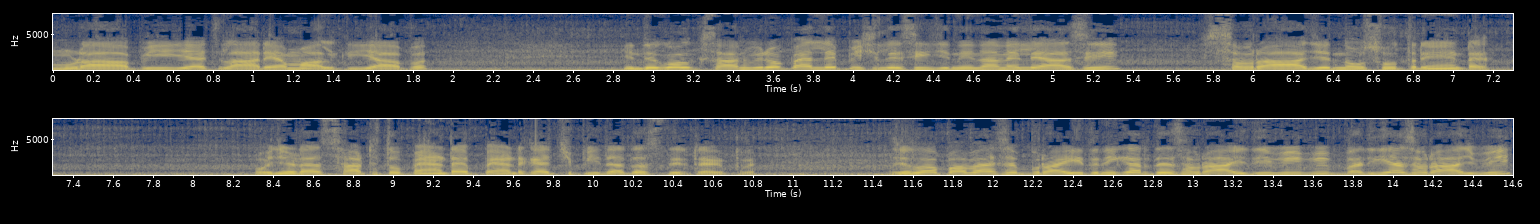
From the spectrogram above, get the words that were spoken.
ਮੁੰਡਾ ਆਪ ਹੀ ਹੈ ਚਲਾ ਰਿਹਾ ਮਾਲਕ ਹੀ ਆਪ। ਇਹਦੇ ਕੋਲ ਕਿਸਾਨ ਵੀਰੋ, ਪਹਿਲੇ ਪਿਛਲੇ ਸੀਜ਼ਨ ਇਹਨਾਂ ਨੇ ਲਿਆ ਸੀ ਸਵਰਾਜ 963 ਉਹ ਜਿਹੜਾ 60 ਤੋਂ 65 65 ਐਚਪੀ ਦਾ ਦੱਸਦੇ ਟਰੈਕਟਰ। ਜਦੋਂ ਆਪਾਂ ਵੈਸੇ ਬੁਰਾਈ ਤਾਂ ਨਹੀਂ ਕਰਦੇ ਸਵਰਾਜ ਦੀ ਵੀ ਵੀ ਵਧੀਆ ਸਵਰਾਜ ਵੀ,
